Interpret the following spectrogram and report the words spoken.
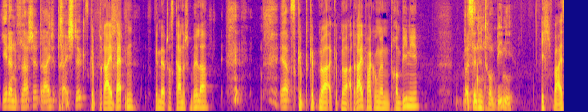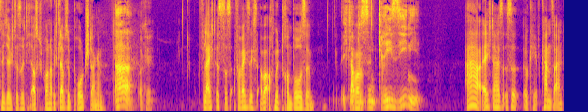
Jeder eine Flasche, drei, drei Stück. Es gibt drei Betten in der toskanischen Villa. Ja. Es gibt, gibt, nur, gibt nur drei Packungen Trombini. Was sind denn Trombini? Ich weiß nicht, ob ich das richtig ausgesprochen habe. Ich glaube, so Brotstangen. Ah, okay. Vielleicht ist das, verwechsel ich es aber auch mit Thrombose. Ich glaube, das sind Grisini. Ah, echt? Da heißt es, okay, kann sein.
